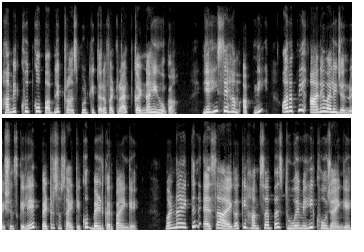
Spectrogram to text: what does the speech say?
हमें खुद को पब्लिक ट्रांसपोर्ट की तरफ़ अट्रैक्ट करना ही होगा। यहीं से हम अपनी और अपनी आने वाली जनरेशन के लिए एक बेटर सोसाइटी को बिल्ड कर पाएँगे। वरना एक दिन ऐसा आएगा कि हम सब बस धुएँ में ही खो जाएँगे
